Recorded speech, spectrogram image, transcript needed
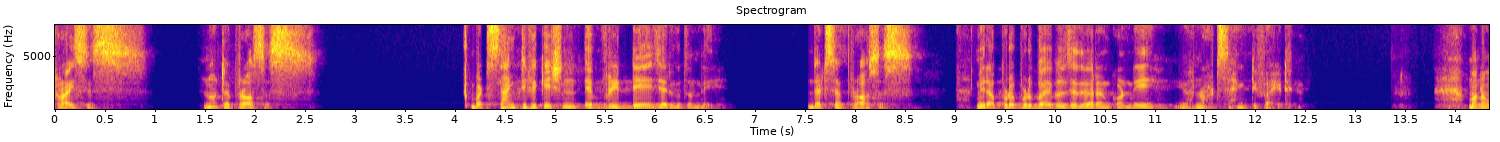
crisis not a process but sanctification every day జరుగుతుంది. దట్స్ ఎ ప్రాసెస్ మీరు అప్పుడప్పుడు బైబిల్ చదివారనుకోండి యు ఆర్ నాట్ శాంక్టిఫైడ్ మనం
